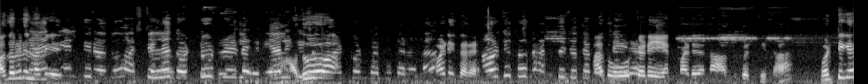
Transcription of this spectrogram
ಅದರಲ್ಲಿ ನಾನ್ ನಮಗೆ ಹೇಳ್ತಿರೋದು ಅಷ್ಟೆಲ್ಲ ದೊಡ್ಡ ದೊಡ್ಡ ರಿಯಾಲಿಟಿ ಅದು- ಶೋ ಮಾಡ್ಕೊಂಡು ಬಂದಿದ್ದಾರಲ್ಲ? ಮಾಡಿದ್ದಾರೆ. ಅವ್ರ ಜೊತೆ ಒಂದು ಹತ್ತು ಜೊತೆ ಅದು ಊರ್ ಕಡೆ ಏನ್ ಮಾಡಿದ ಅದು ಗೊತ್ತಿಲ್ಲ. ಒಟ್ಟಿಗೆ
